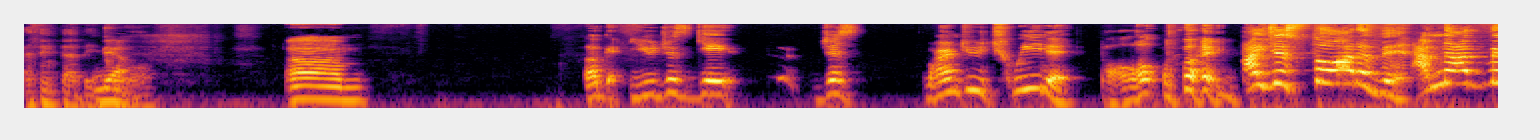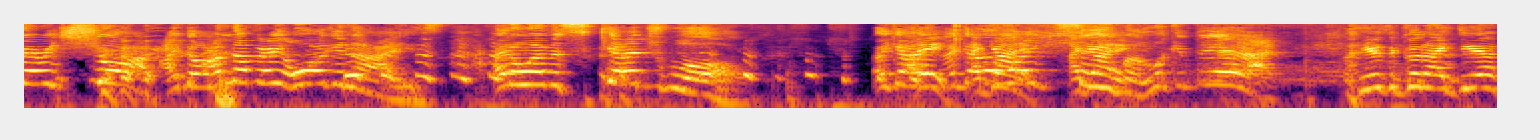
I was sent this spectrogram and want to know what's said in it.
I think that'd be Yeah. cool. Um. Okay, you just gave. Just why don't you tweet it, Paul? like, I just thought of it. I'm not very sharp. I don't. I'm not very organized. I don't have a schedule. I got. Hey, I got I a got it. I got lightsaber. Look at that. Here's a good idea.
